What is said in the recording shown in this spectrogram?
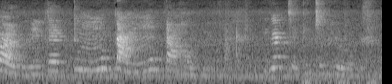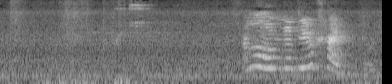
পারব না, এটা একটু মোটা মোটা হবে। ঠিক আছে? কিছু ভেবো আমি অন্য দিয়েও শাড়ি পরি।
